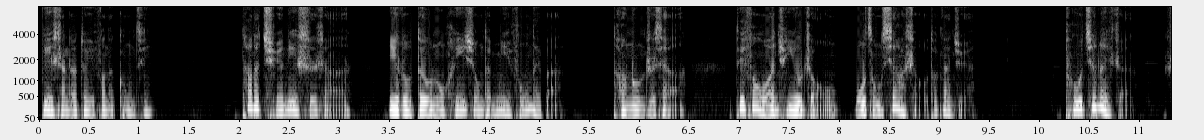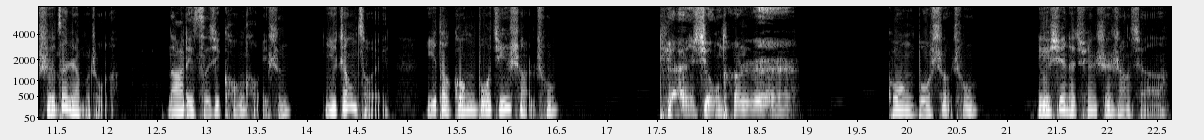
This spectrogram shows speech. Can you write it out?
避闪着对方的攻击。他的全力施展，一如兜笼黑熊的蜜蜂那般，腾笼之下，对方完全有种无从下手的感觉。突击了一阵，实在忍不住了，拿蒂斯基狂吼一声，一张嘴，一道光波激射而出。天雄腾日，光波射出，李迅的全身上下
